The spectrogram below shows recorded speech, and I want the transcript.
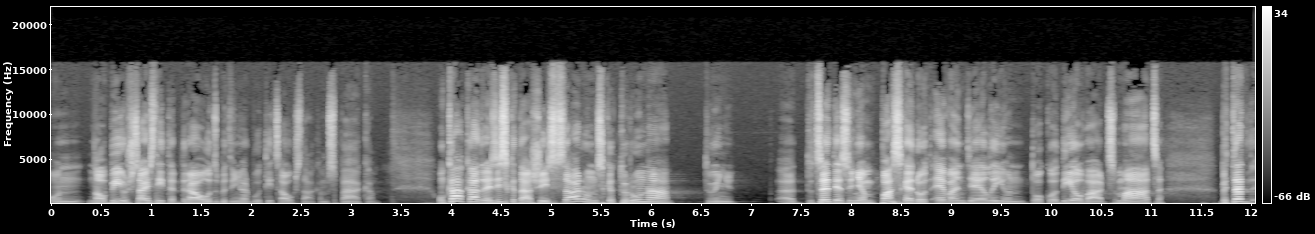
un nav bijuši saistīti ar draugu, bet viņi varbūt tic augstākam spēkam. Un kā kādreiz izskatās šīs sarunas, kad tu runā, tu, viņu, eh, tu centies viņam paskaidrot evaņģēliju un to, ko Dieva vārds māca, bet tad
